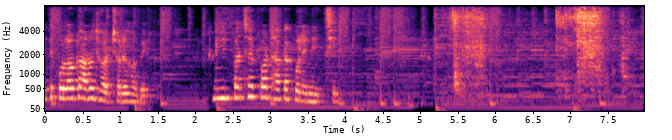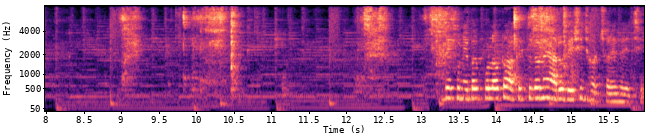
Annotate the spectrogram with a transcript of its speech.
এতে পোলাওটা আরও ঝরঝরে হবে। মিনিট পাঁচ ছয় পর ঢাকা খুলে নিচ্ছি। দেখুন, এবার পোলাওটা আগের তুলনায় আরও বেশি ঝরঝরে হয়েছে।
